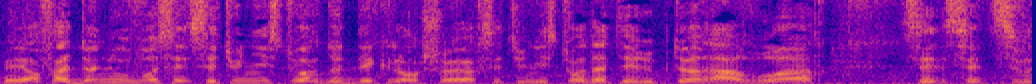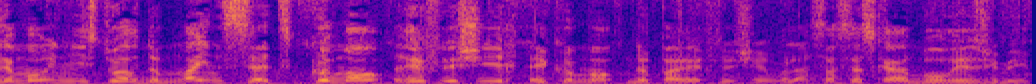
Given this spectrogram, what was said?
mais enfin, de nouveau, c'est une histoire de déclencheur, c'est une histoire d'interrupteur à avoir. C'est vraiment une histoire de mindset, comment réfléchir et comment ne pas réfléchir. Voilà, ça, ce serait un bon résumé.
